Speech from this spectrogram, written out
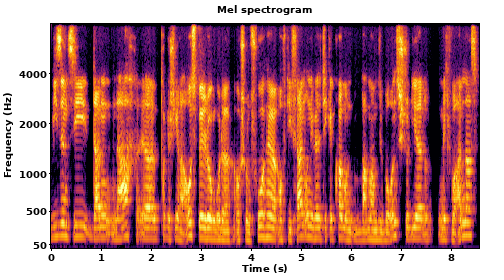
wie sind Sie dann nach äh, praktisch Ihrer Ausbildung oder auch schon vorher auf die Fernuniversität gekommen und warum haben Sie bei uns studiert und nicht woanders?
